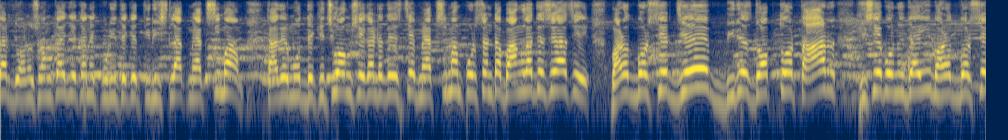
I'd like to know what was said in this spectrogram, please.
রোহিঙ্গার জনসংখ্যায় যেখানে কুড়ি থেকে তিরিশ লাখ ম্যাক্সিমাম তাদের মধ্যে কিছু অংশ এখানটাতে এসছে। ম্যাক্সিমাম পোর্শনটা বাংলাদেশে আছে। ভারতবর্ষের যে বিদেশ দপ্তর, তার হিসেব অনুযায়ী ভারতবর্ষে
